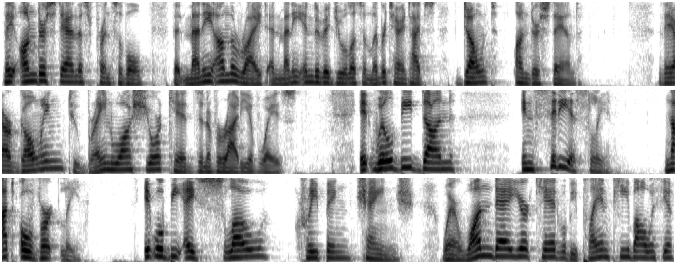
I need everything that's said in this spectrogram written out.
They understand this principle that many on the right and many individualists and libertarian types don't understand. They are going to brainwash your kids in a variety of ways. It will be done insidiously, not overtly. It will be a slow, creeping change where one day your kid will be playing t ball with you,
